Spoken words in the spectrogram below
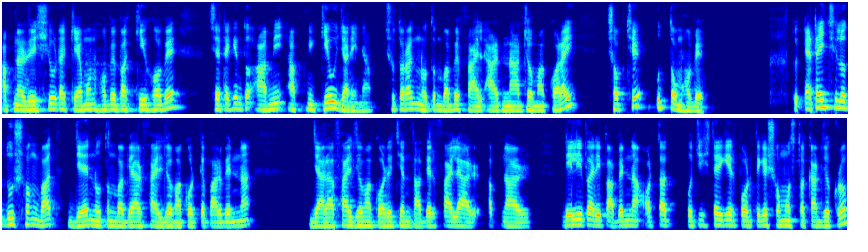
আপনার রেশিওটা কেমন হবে বা কি হবে, সেটা কিন্তু আমি, আপনি কেউ জানি না। সুতরাং নতুনভাবে ফাইল আর না জমা করাই সবচেয়ে উত্তম হবে। তো এটাই ছিল দুঃসংবাদ যে নতুনভাবে আর ফাইল জমা করতে পারবেন না। যারা ফাইল জমা করেছেন তাদের ফাইল আর আপনার ডেলিভারি পাবেন না। অর্থাৎ পঁচিশ তারিখের পর থেকে সমস্ত কার্যক্রম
